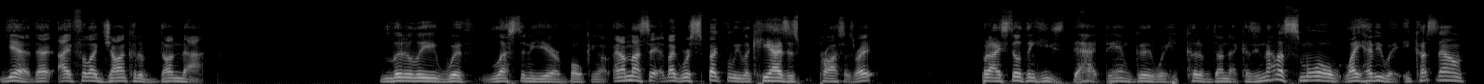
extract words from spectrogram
yeah, that I feel like John could have done that. Literally with less than a year of bulking up. And I'm not saying like respectfully, like he has his process, right? But I still think he's that damn good where he could have done that because he's not a small light heavyweight. He cuts down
